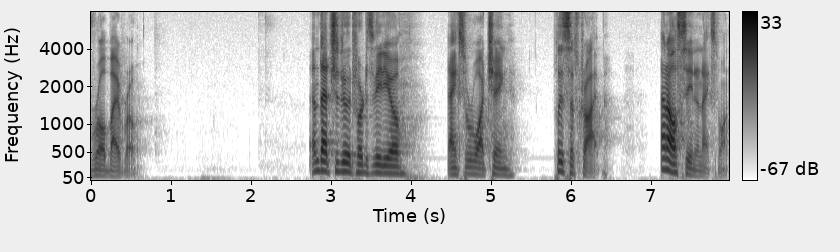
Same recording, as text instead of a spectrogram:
row by row. And that should do it for this video. Thanks for watching. Please subscribe. And I'll see you in the next one.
